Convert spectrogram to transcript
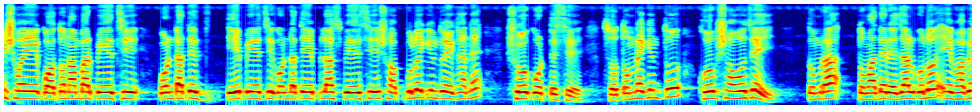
বিষয়ে কত নাম্বার পেয়েছি, কোনটাতে এ পেয়েছি, কোনটাতে এ প্লাস পেয়েছি, সবগুলোই কিন্তু এখানে শো করতেছে। সো তোমরা কিন্তু খুব সহজেই তোমরা তোমাদের রেজাল্টগুলো এভাবে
